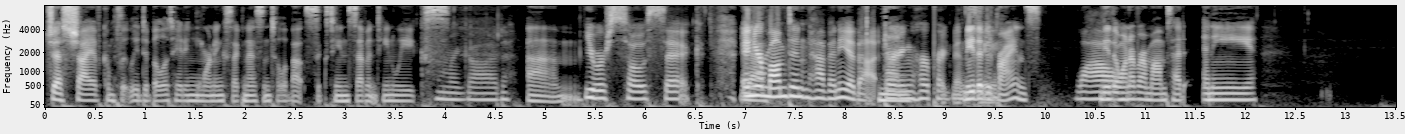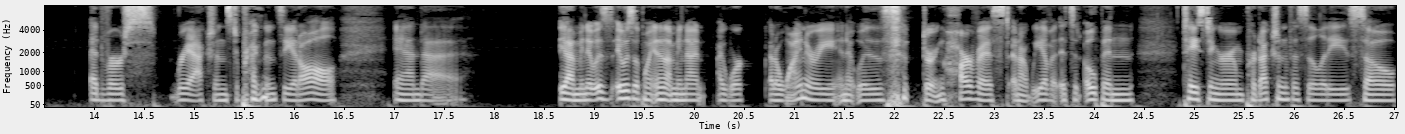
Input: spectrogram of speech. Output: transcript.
just shy of completely debilitating morning sickness until about 16, 17 weeks. Oh my god. Um, You were so sick. And Yeah. your mom didn't have any of that None. during her pregnancy. neither did Bryan's. Wow. Neither one of our moms had any adverse reactions to pregnancy at all. And uh yeah, I mean it was it was a point and I mean I I work at a winery and it was during harvest and we have a, it's an open tasting room production facilities. so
